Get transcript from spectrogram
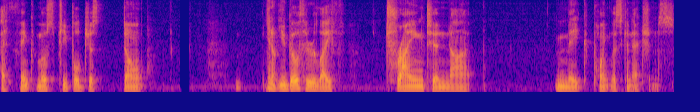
I think most people just don't. You know, you go through life trying to not make pointless connections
